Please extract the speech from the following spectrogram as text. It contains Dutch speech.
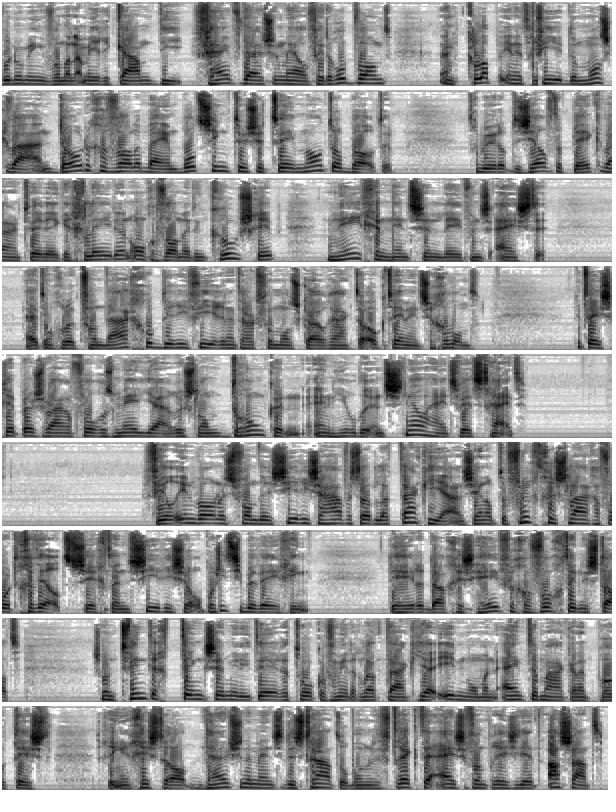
benoeming van een Amerikaan die 5000 mijl verderop woont, een klap in het rivier de Moskwa, een dode gevallen bij een botsing tussen twee motorboten. Het gebeurde op dezelfde plek waar twee weken geleden een ongeval met een cruiseschip negen mensen levens eiste. Het ongeluk vandaag op de rivier in het hart van Moskou raakten ook twee mensen gewond. De twee schippers waren volgens media in Rusland dronken en hielden een snelheidswedstrijd. Veel inwoners van de Syrische havenstad Latakia zijn op de vlucht geslagen voor het geweld, zegt een Syrische oppositiebeweging. De hele dag is hevig gevochten in de stad. Zo'n twintig tanks en militairen trokken vanmiddag Latakia in om een eind te maken aan het protest. Er gingen gisteren al duizenden mensen de straat op om de vertrek te eisen van president Assad.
